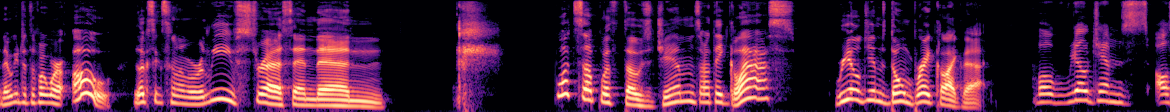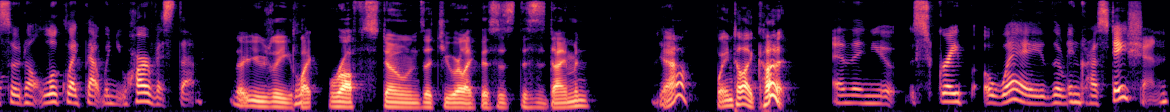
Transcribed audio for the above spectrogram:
then we get to the point where, oh, it looks like it's gonna relieve stress, and then, what's up with those gems? Are they glass? Real gems don't break like that. Well, real gems also don't look like that when you harvest them. They're usually like rough stones that you are like, this is this is diamond. Yeah, wait until I cut it. And then you scrape away the incrustation,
